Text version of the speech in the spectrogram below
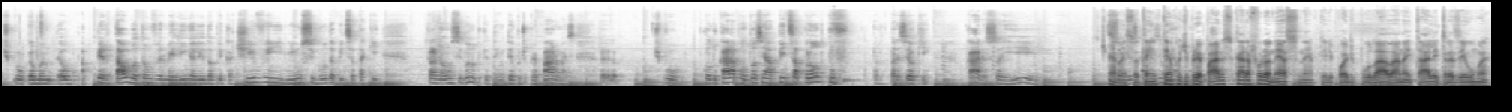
Tipo, eu, eu apertar o botão vermelhinho ali do aplicativo e em um segundo a pizza tá aqui. Claro, não um segundo, porque tem um tempo de preparo, mas. eh, tipo, quando o cara apontou assim, a pizza pronta, puf, apareceu aqui. Cara, isso aí. É, isso mas só tem tempo de preparo se o cara for honesto, né? Porque ele pode pular lá na Itália e trazer uma,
